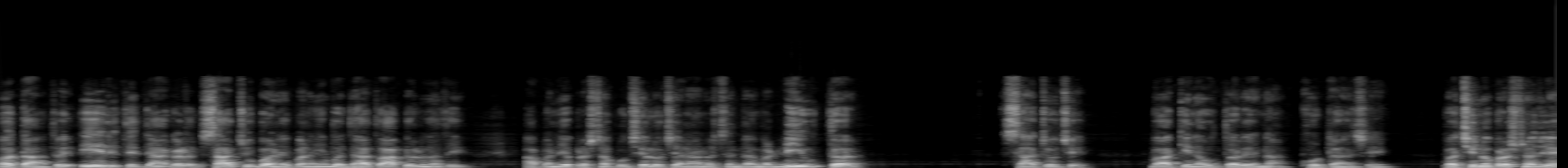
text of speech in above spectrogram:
હતા. તો એ રીતે ત્યાં આગળ સાચું બને પણ અહીં બધા તો આપેલું નથી. આપણને જે પ્રશ્ન પૂછેલો છે એના અનુસંધાનમાં ડી ઉત્તર સાચો છે, બાકીના ઉત્તર એના ખોટા છે. પછીનો પ્રશ્ન છે,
